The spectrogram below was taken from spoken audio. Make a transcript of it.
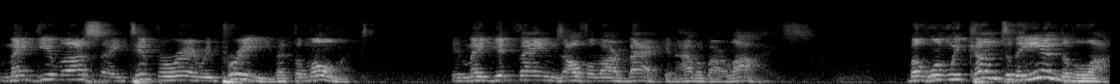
may give us a temporary reprieve at the moment. It may get things off of our back and out of our lives. But when we come to the end of life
